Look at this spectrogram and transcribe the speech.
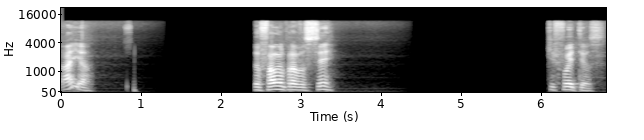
Aí, ó. Tô falando pra você. que foi, Teus?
